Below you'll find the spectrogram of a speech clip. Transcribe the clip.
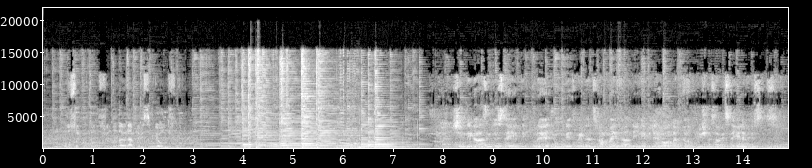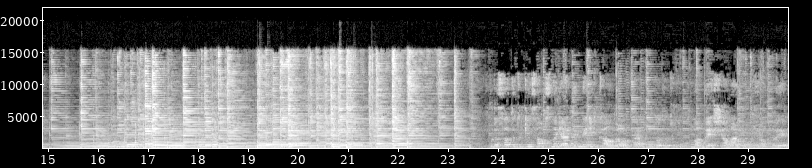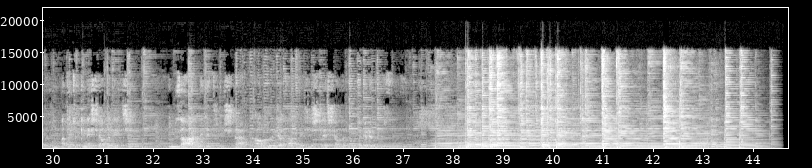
ulusun kurtuluşunda da önemli bir simge olmuştur. Şimdi Gazi geldik. Buraya Cumhuriyet Meydanı tramvay durağında inebilir ve 10 dakikalık yürüyüş mesafesine gelebilirsiniz. Atatürk'ün Samsun'a geldiğinde ilk kaldığı otel. Burada Atatürk'ün kullandığı eşyalar bulunuyor. Burayı Atatürk'ün eşyaları için bir müze haline getirmişler. Kaldığı yatak ve çeşitli eşyaları burada.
